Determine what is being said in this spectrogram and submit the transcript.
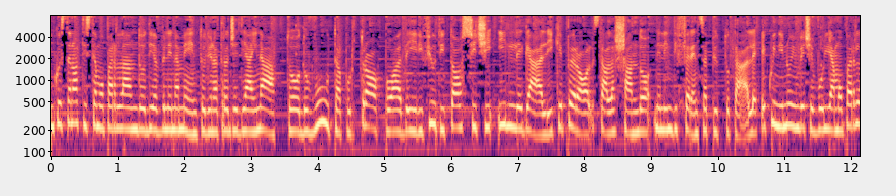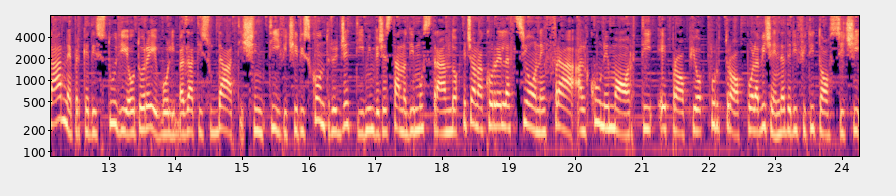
In queste notti stiamo parlando di avvelenamento, di una tragedia in atto dovuta purtroppo a dei rifiuti tossici illegali che però sta lasciando nell'indifferenza più totale e quindi noi invece vogliamo parlarne perché dei studi autorevoli basati su dati scientifici, riscontri oggettivi invece stanno dimostrando che c'è una correlazione fra alcune morti e proprio purtroppo la vicenda dei rifiuti tossici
